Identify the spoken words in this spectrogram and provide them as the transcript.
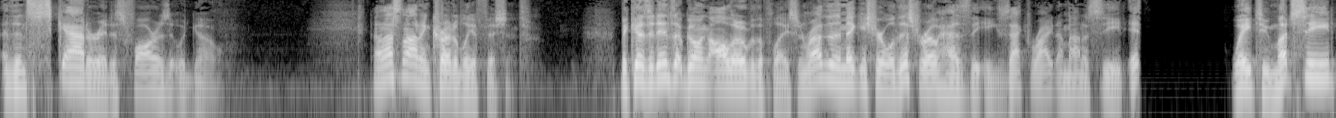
and then scatter it as far as it would go. Now, that's not incredibly efficient because it ends up going all over the place. And rather than making sure, well, this row has the exact right amount of seed, it way too much seed,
